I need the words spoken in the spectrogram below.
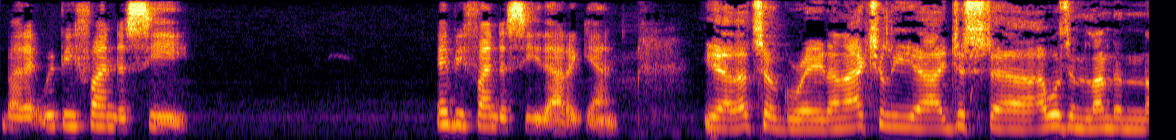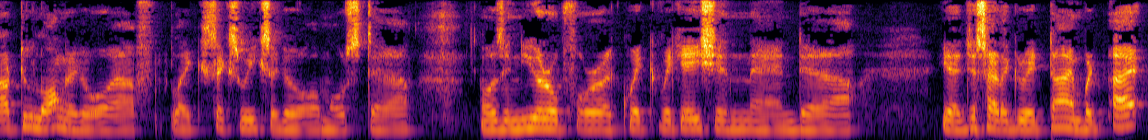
but it would be fun to see. It'd be fun to see that again. Yeah, that's so great. And actually, uh, I just uh, I was in London not too long ago, uh, like six weeks ago almost. Uh, I was in Europe for a quick vacation, and uh, yeah, just had a great time. But I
